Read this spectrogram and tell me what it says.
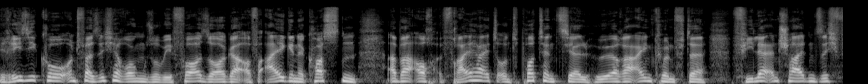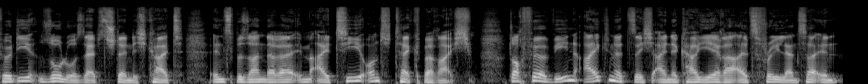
Risiko und Versicherung sowie Vorsorge auf eigene Kosten, aber auch Freiheit und potenziell höhere Einkünfte. Viele entscheiden sich für die Solo-Selbstständigkeit, insbesondere im IT- und Tech-Bereich. Doch für wen eignet sich eine Karriere als Freelancerin?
